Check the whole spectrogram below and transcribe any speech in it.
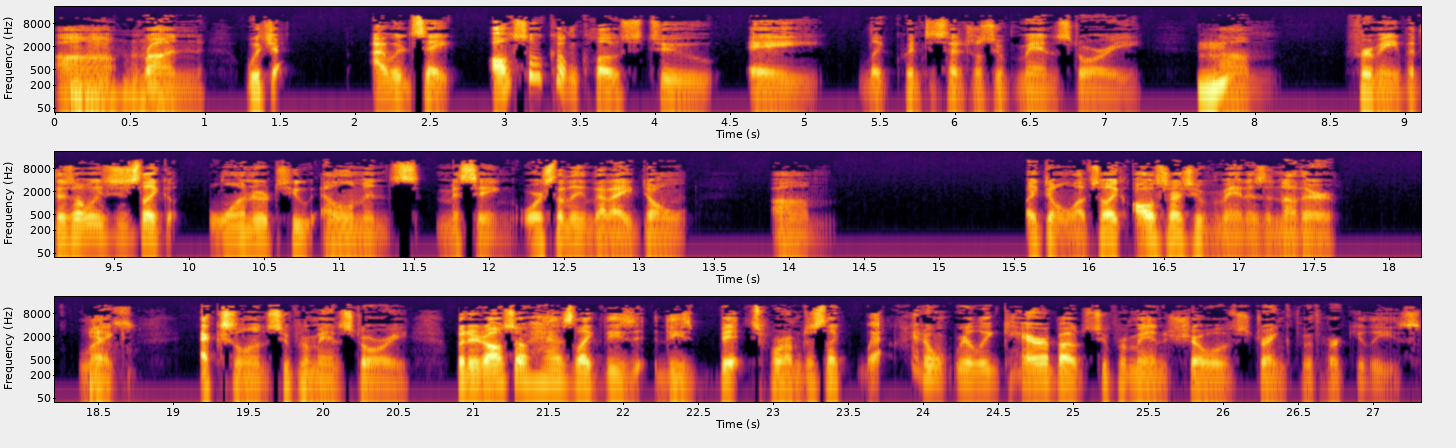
uh, Mhm, mhm. run, which I would say also come close to a like quintessential Superman story Mhm. um, for me. But there's always just like one or two elements missing, or something that I don't um like don't love. So like All Star Superman is another like Yes. excellent Superman story. But it also has like these these bits where I'm just like, well, I don't really care about Superman's show of strength with Hercules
